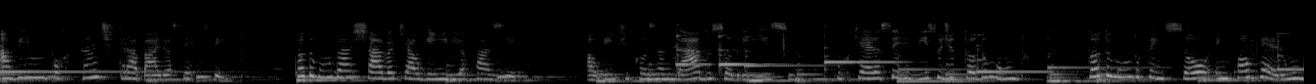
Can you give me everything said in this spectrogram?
Havia um importante trabalho a ser feito. Todo mundo achava que alguém iria fazê-lo. Alguém ficou zangado sobre isso porque era serviço de todo mundo. Todo mundo pensou em qualquer um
